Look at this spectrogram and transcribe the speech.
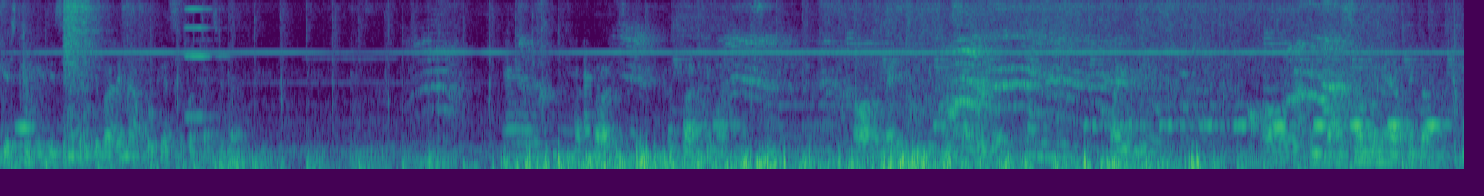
मानसी डिजिटल ब्यूटी सेंटर के बारे में आपको कैसे पता चला? अखबार के माध्यम से। और मैंने इसकी कितनी साल हो गए? फाइव ईयर और इन पाँच सालों में आपने कहा कि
